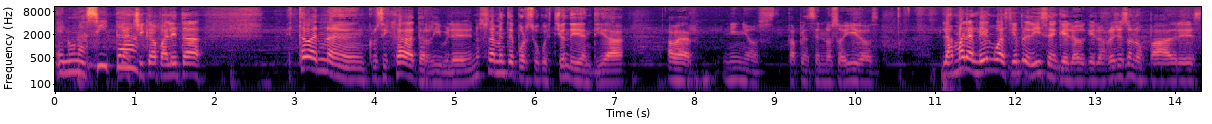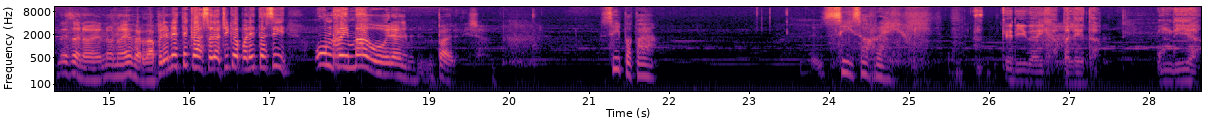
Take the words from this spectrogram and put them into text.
En una cita. La chica Paleta estaba en una encrucijada terrible, no solamente por su cuestión de identidad. A ver, niños, tápense en los oídos. Las malas lenguas siempre dicen que, lo- que los reyes son los padres. Eso no, no, no es verdad. Pero en este caso, la chica Paleta sí. Un rey mago era el padre de ella. Sí, papá. Sí, sos rey. Querida hija paleta, un día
